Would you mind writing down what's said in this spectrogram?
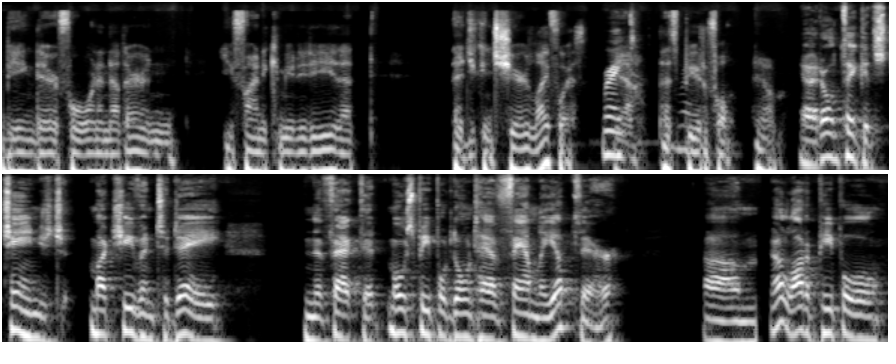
being there for one another and you find a community that that you can share life with. Right. Yeah. That's Right. beautiful. Yeah. Yeah, I don't think it's changed much even today in the fact that most people don't have family up there. Um, you know, a lot of people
